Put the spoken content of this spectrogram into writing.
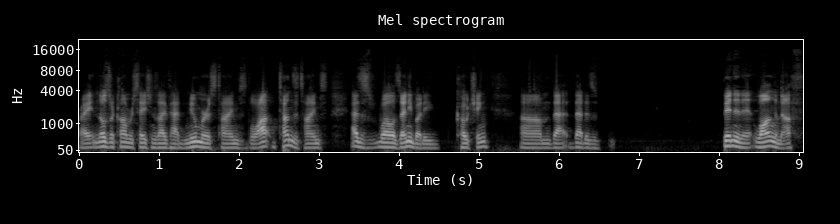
right? And those are conversations i've had numerous times a lot tons of times as well as anybody coaching um, that that has been in it long enough,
